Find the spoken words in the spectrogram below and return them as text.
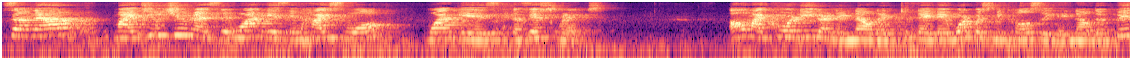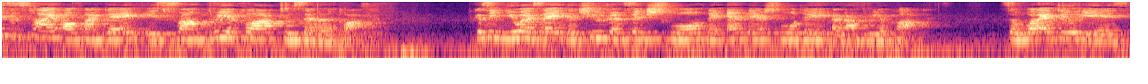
So now children. The one is in high school, one is the fifth grade. All my core leader, they know, they, they, they work with me closely. They know the business time of my day is from 3 o'clock to 7 o'clock. Because in USA, the children finish school, they end their school day around 3 o'clock. So what I do is,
